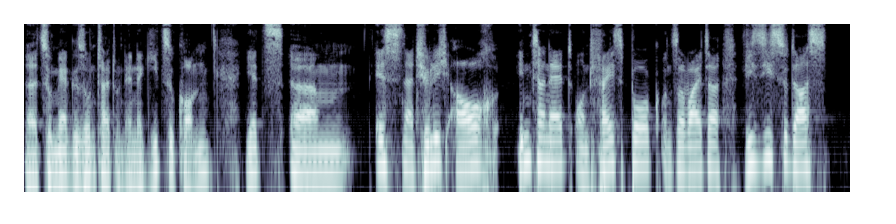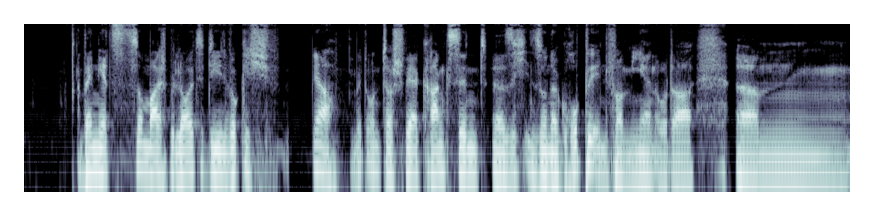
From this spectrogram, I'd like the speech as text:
äh, zu mehr Gesundheit und Energie zu kommen. Jetzt ähm, ist natürlich auch Internet und Facebook und so weiter. Wie siehst du das, wenn jetzt zum Beispiel Leute, die wirklich ja, mitunter schwer krank sind, äh, sich in so einer Gruppe informieren oder ähm,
